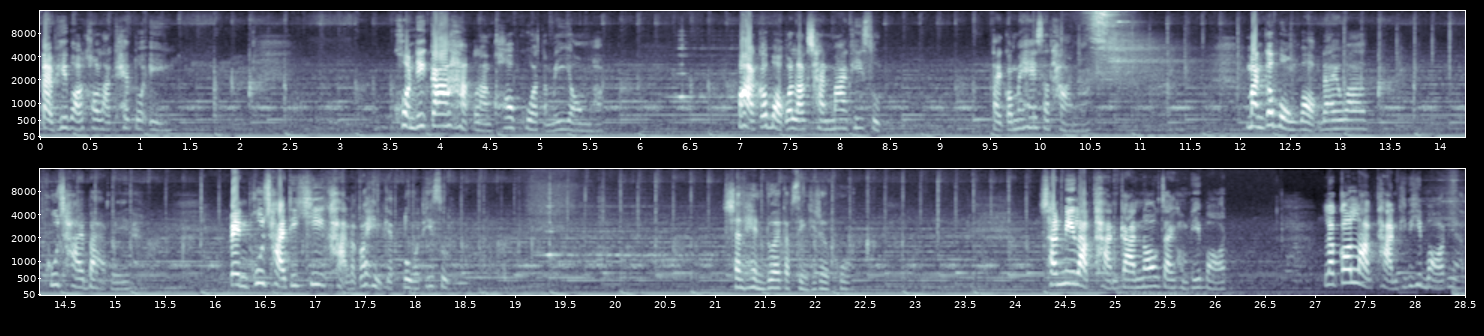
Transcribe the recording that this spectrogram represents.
แต่พี่บอสเขารักแค่ตัวเอง คนที่กล้าหักหลังครอบครัวแต่ไม่ยอมรับปากก็บอกว่ารักฉันมากที่สุด แต่ก็ไม่ให้สถานะ มันก็บ่งบอกได้ว่า ผู้ชายแบบนี้นะเป็นผู้ชายที่ขี้ขลาดแล้วก็เห็นแก่ตัวที่สุด ฉันเห็นด้วยกับสิ่งที่เธอพูด ฉันมีหลักฐานการนอกใจของพี่บอส แล้วก็หลักฐานที่พี่บอสเนี่ย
